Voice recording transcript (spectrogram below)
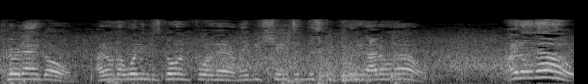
Kurt Angle, I don't know what he was going for there. Maybe shades of Mr. Clean, I don't know. I don't know.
